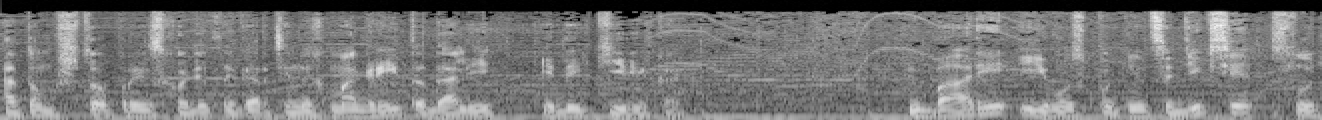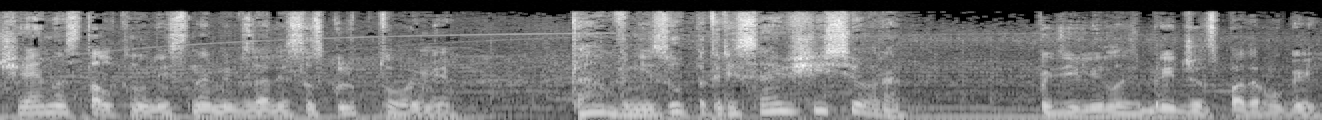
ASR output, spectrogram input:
о том, что происходит на картинах Магрита, Дали и Де Кирика – Барри и его спутница Дикси случайно столкнулись с нами в зале со скульптурами. «Там внизу потрясающий Сера», — поделилась Бриджит с подругой.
